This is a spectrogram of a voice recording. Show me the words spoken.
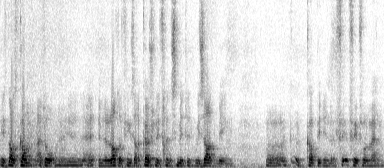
is not common at all, uh, and a lot of things are culturally transmitted without being uh, copied in a faithful manner.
